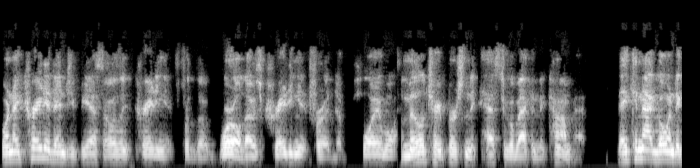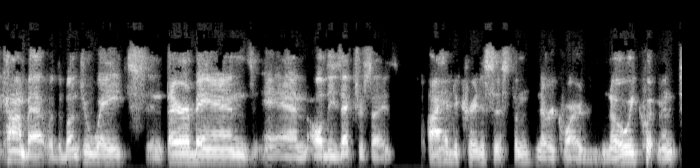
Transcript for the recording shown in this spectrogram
When I created NGPS, I wasn't creating it for the world. I was creating it for a deployable military person that has to go back into combat. They cannot go into combat with a bunch of weights and therabands and all these exercises. I had to create a system that required no equipment.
